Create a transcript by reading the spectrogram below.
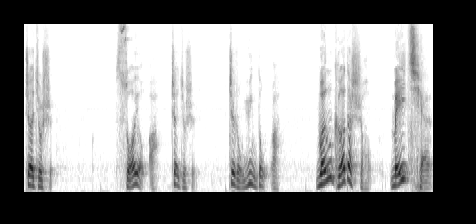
这就是所有啊，这就是这种运动啊。文革的时候没钱，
